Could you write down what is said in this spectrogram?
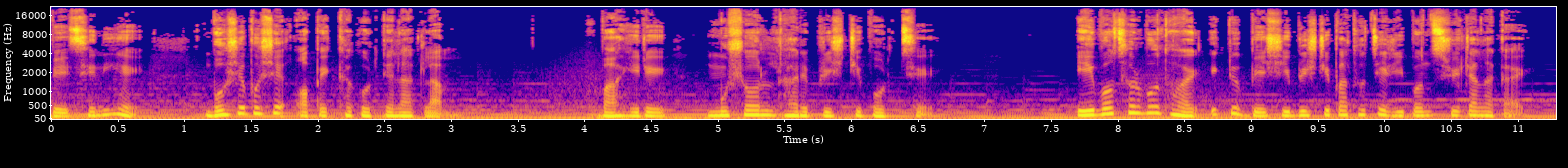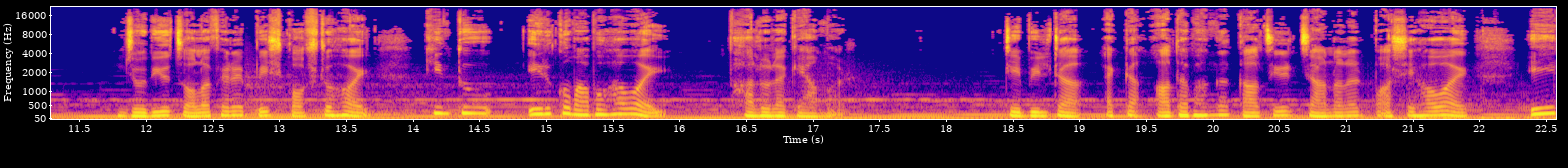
বেছে নিয়ে বসে বসে অপেক্ষা করতে লাগলাম। বাহিরে মুষলধারে বৃষ্টি পড়ছে। এবছর বোধ হয় একটু বেশি বৃষ্টিপাত হচ্ছে রিপন স্ট্রিট এলাকায়। যদিও চলাফেরায় বেশ কষ্ট হয়, কিন্তু এরকম আবহাওয়ায় ভালো লাগে আমার। টেবিলটা একটা আধা ভাঙা কাচের জানালার পাশে হওয়ায় এর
